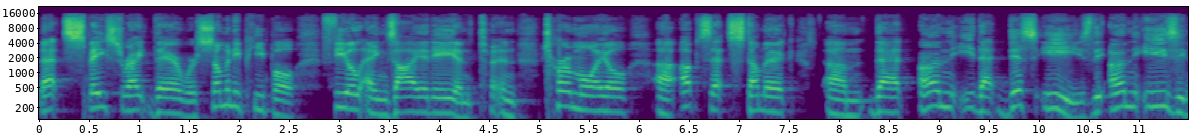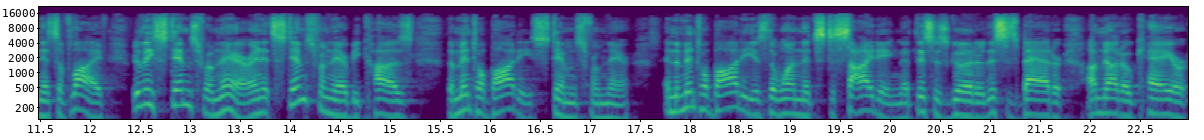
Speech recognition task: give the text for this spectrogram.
That space right there where so many people feel anxiety and, and turmoil, uh, upset stomach, um, that un that dis-ease, the uneasiness of life really stems from there. And it stems from there because the mental body stems from there. And the mental body is the one that's deciding that this is good or this is bad or I'm not okay or,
